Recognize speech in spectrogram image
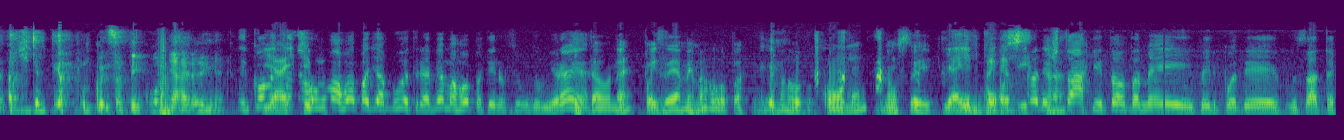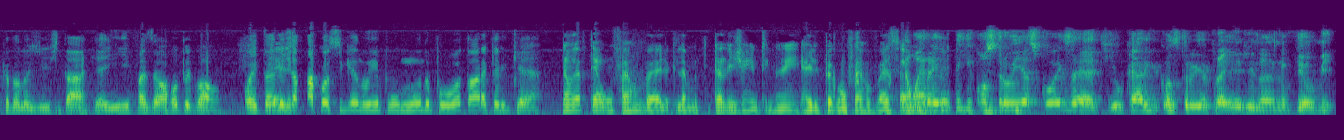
Acho que tem alguma coisa a ver com Homem-Aranha. E como E é aí, ele tipo- arrumou a roupa de abutre? É a mesma roupa que tem no filme do Miranha? Então, né? Pois é, a mesma roupa. A mesma roupa. Como? Não sei. E aí ele pega Nossa. de. Stark, então, também, pra ele poder usar a tecnologia Stark aí e fazer uma roupa igual. Ou então ele, ele- já tá conseguindo ir pro mundo pro outro a hora que ele quer. Não, deve ter algum ferro velho, que ele é muito inteligente, né? Aí ele pegou um ferro velho e saiu. Não era ele que construía as coisas, Ed. E o cara que construía pra ele no filme.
